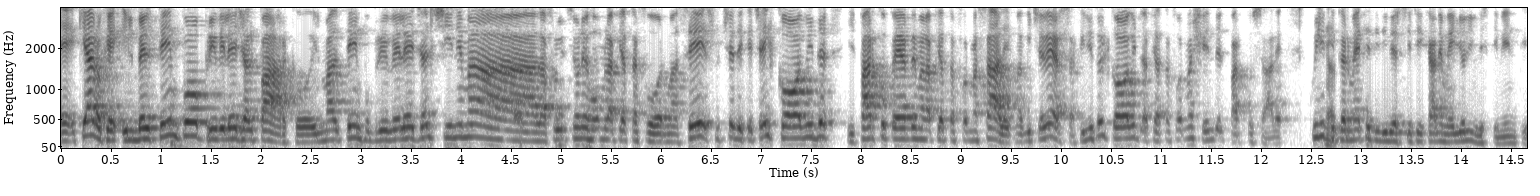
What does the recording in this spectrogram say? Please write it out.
È chiaro che il bel tempo privilegia il parco, il maltempo privilegia il cinema, la fruizione home la piattaforma. Se succede che c'è il Covid, il parco perde ma la piattaforma sale, ma viceversa, finito il Covid, la piattaforma scende e il parco sale. Quindi certo. ti permette di diversificare meglio gli investimenti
